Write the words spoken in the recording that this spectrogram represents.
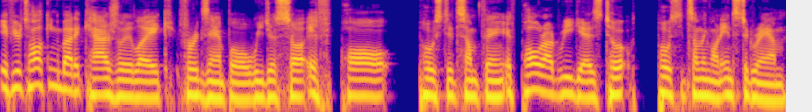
if you're talking about it casually, like for example, we just saw if Paul posted something, if Paul Rodriguez to- posted something on Instagram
